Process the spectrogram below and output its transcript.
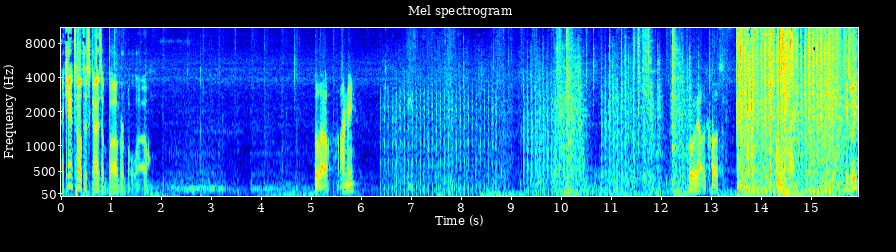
I can't tell if this guy's above or below. Below, on me. Ooh, that was close. Almost died. He's weak.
